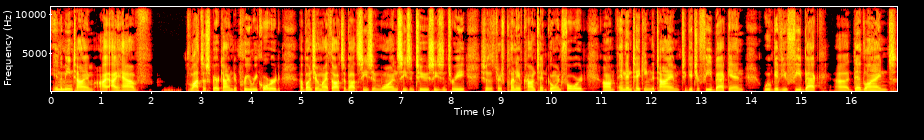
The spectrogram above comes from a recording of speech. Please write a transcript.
in the meantime, I, I have lots of spare time to pre-record a bunch of my thoughts about season one, season two, season three, so that there's plenty of content going forward. Um, and then taking the time to get your feedback in. We'll give you feedback uh, deadlines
